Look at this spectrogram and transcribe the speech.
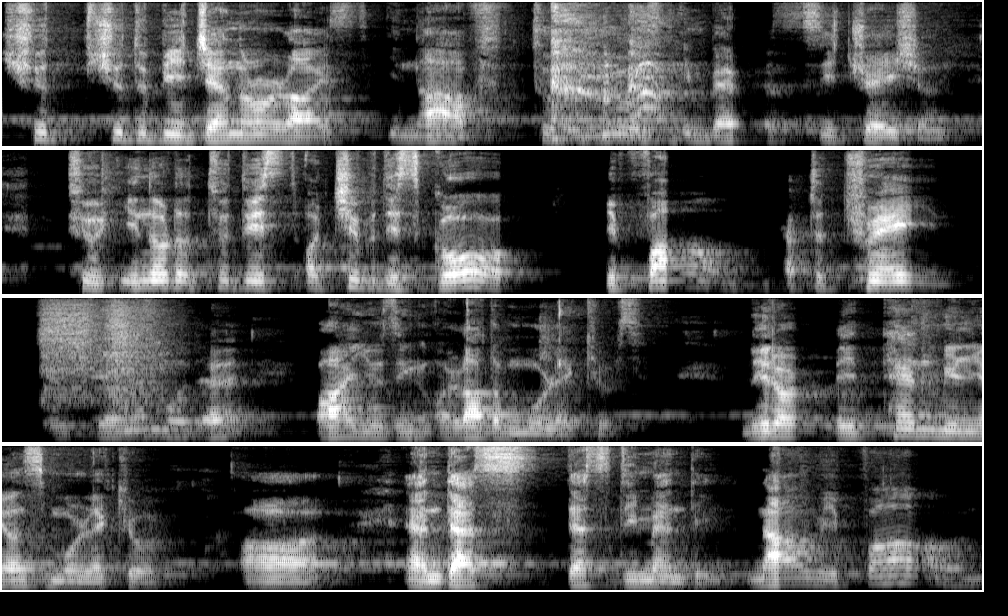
should should be generalized enough to be used in various situations. To in order to this achieve this goal, we found we have to train the model by using a lot of molecules, literally 10 million molecules uh, and that's that's demanding. Now we found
